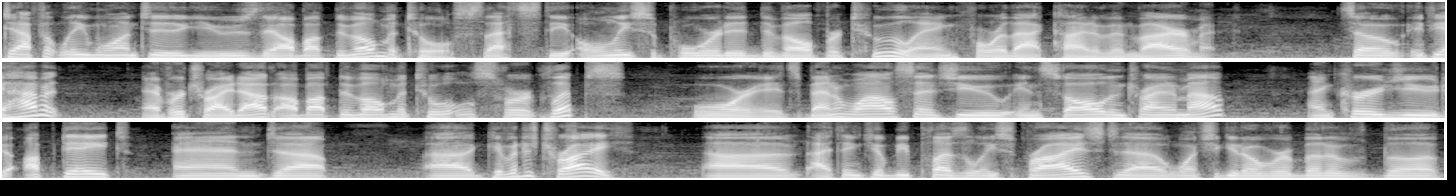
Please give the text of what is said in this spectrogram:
definitely want to use the ABAP development tools. That's the only supported developer tooling for that kind of environment. So if you haven't ever tried out ABAP development tools for Eclipse, or it's been a while since you installed and tried them out, I encourage you to update and uh, uh, give it a try. Uh, I think you'll be pleasantly surprised uh, once you get over a bit of the,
